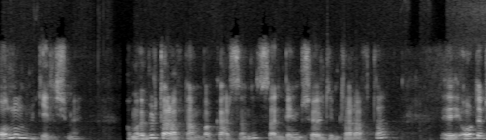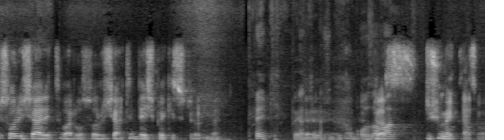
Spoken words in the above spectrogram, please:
olumlu gelişme. Ama öbür taraftan bakarsanız, hani benim söylediğim taraftan, e, orada bir soru işareti var. O soru işaretini deşmek istiyorum ben. Peki. Peki. O Biraz zaman düşünmek lazım.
